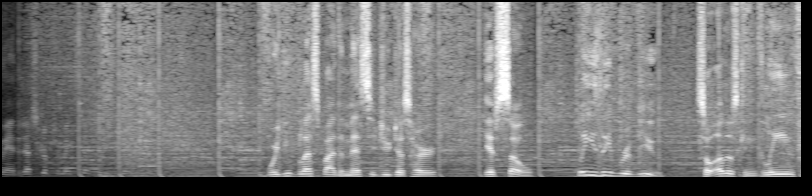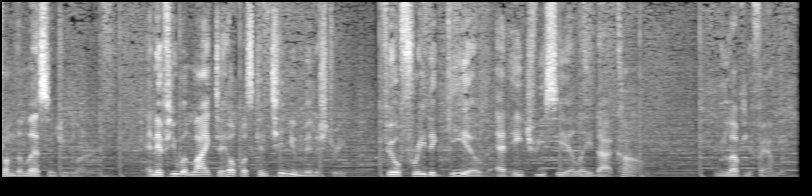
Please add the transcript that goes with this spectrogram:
Amen. Did that scripture make sense? Were you blessed by the message you just heard? If so, please leave a review so others can glean from the lessons you learned. And if you would like to help us continue ministry, feel free to give at hvcla.com. We love you, family.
